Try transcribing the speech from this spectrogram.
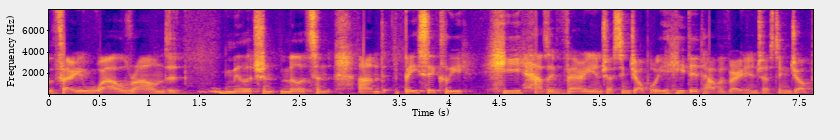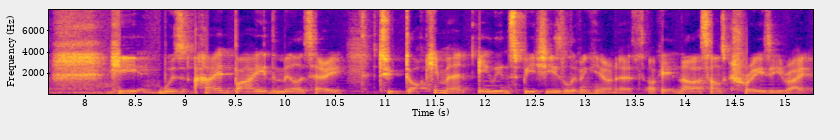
very well-rounded militant, militant, and basically he has a very interesting job. Well, he did have a very interesting job. He was hired by the military to document alien species living here on Earth. Okay, now that sounds crazy, right?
